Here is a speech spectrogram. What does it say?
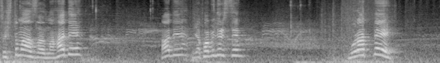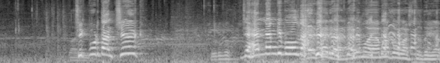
Sıçtım ağızlarına. Hadi. Hadi yapabilirsin. Murat Bey, çık buradan çık. Turgut. Cehennem gibi oldu. Var ya elimi ayağıma dolaştırdın ya.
